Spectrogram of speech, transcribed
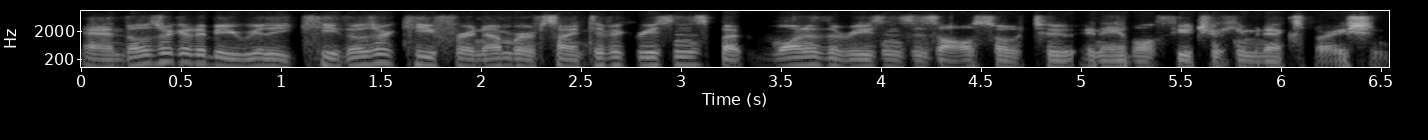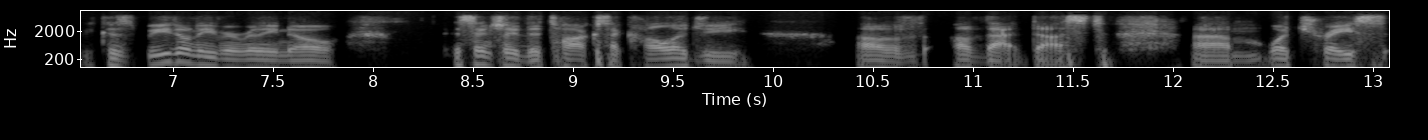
And those are going to be really key. Those are key for a number of scientific reasons, but one of the reasons is also to enable future human exploration because we don't even really know essentially the toxicology of of that dust, um, what trace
